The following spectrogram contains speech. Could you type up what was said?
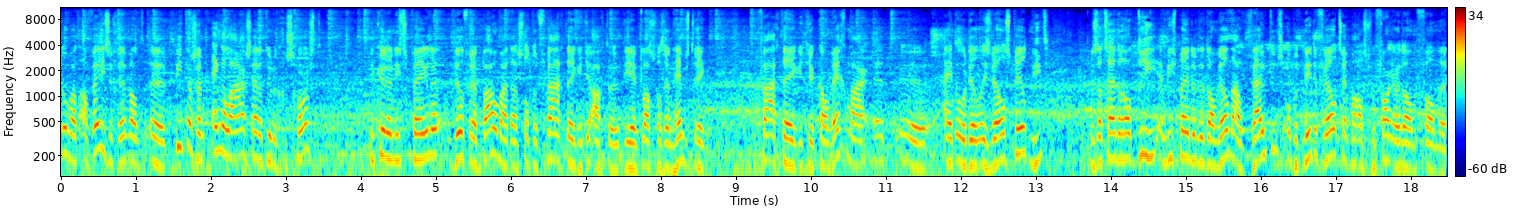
door wat afwezigen. Want eh, Pieters en Engelaar zijn natuurlijk geschorst. Die kunnen niet spelen. Wilfred Bouma, daar stond een vraagtekentje achter. Die heeft last van zijn hamstring. Vraagtekentje kan weg, maar het eh, eindoordeel is wel, speelt niet. Dus dat zijn er al drie. En wie spelen er dan wel? Nou, Wuitens op het middenveld, zeg maar als vervanger dan van, eh,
